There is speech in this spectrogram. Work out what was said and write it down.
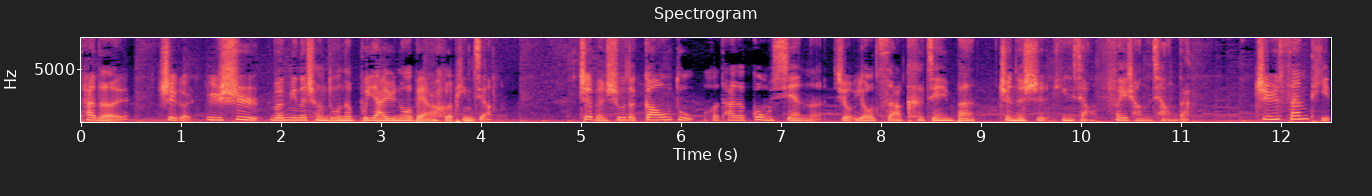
它的这个与世闻名的程度呢，不亚于诺贝尔和平奖。这本书的高度和它的贡献呢，就由此而可见一斑，真的是影响非常的强大。至于《三体》，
